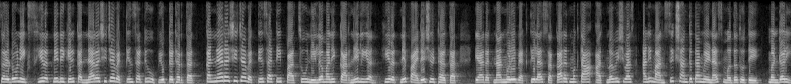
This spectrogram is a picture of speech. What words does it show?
सर्डोनिक्स ही रत्ने देखील कन्या राशीच्या व्यक्तींसाठी उपयुक्त ठरतात. कन्या राशीच्या व्यक्तींसाठी पाचू नीलम आणि कार्नेलियन ही रत्ने फायदेशीर ठरतात. या रत्नांमुळे व्यक्तीला सकारात्मकता आत्मविश्वास आणि मानसिक शांतता मिळण्यास मदत होते. मंडळी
